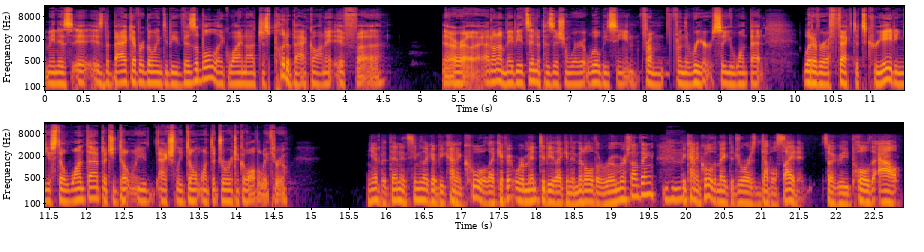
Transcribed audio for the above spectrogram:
I mean, is is the back ever going to be visible? Like, why not just put a back on it if, uh, or uh, I don't know, maybe it's in a position where it will be seen from from the rear. So you want that whatever effect it's creating, you still want that, but you don't you actually don't want the drawer to go all the way through. Yeah, but then it seems like it'd be kind of cool. Like if it were meant to be like in the middle of the room or something, it'd be kind of cool to make the drawers double sided, so it could be pulled out,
